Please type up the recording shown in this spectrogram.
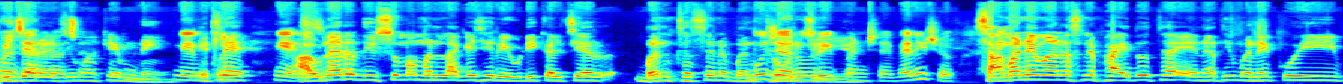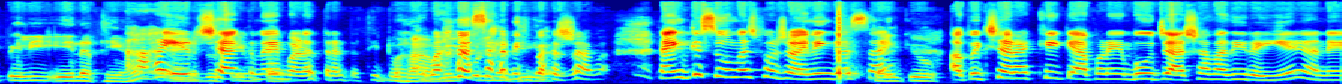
બીજા રાજ્યોમાં કેમ નહીં? એટલે આવનારા દિવસોમાં મને લાગે છે રેવડી કલ્ચર બંધ થશે ને બંધ જરૂરી પણ છે વેરી ટ્રુ સામાન્ય માણસને ફાયદો થાય એનાથી મને કોઈ પેલી એ નથી હા. ઈર્ષ્યા કે બળતરા નથી સાદી ભાષામાં. Thank you so much for joining us sir you. અપેક્ષા રાખી કે આપણે બહુ જ આશાવાદી રહીએ અને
